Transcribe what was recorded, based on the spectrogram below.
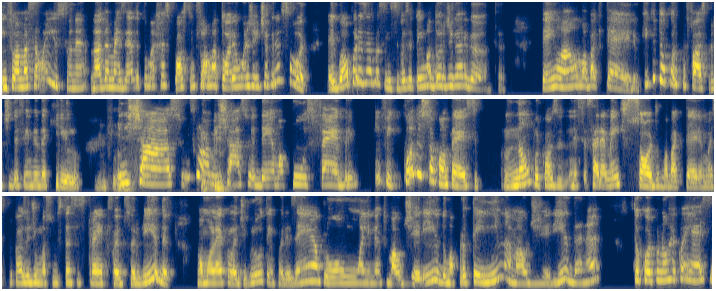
inflamação é isso, né? Nada mais é do que uma resposta inflamatória a um agente agressor. É igual, por exemplo, assim, se você tem uma dor de garganta tem lá uma bactéria. O que, que o teu corpo faz para te defender daquilo? Inflama. Inchaço, inflama, inchaço, edema, pus, febre. Enfim, quando isso acontece, não por causa necessariamente só de uma bactéria, mas por causa de uma substância estranha que foi absorvida, uma molécula de glúten, por exemplo, ou um alimento mal digerido, uma proteína mal digerida, né? Teu corpo não reconhece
